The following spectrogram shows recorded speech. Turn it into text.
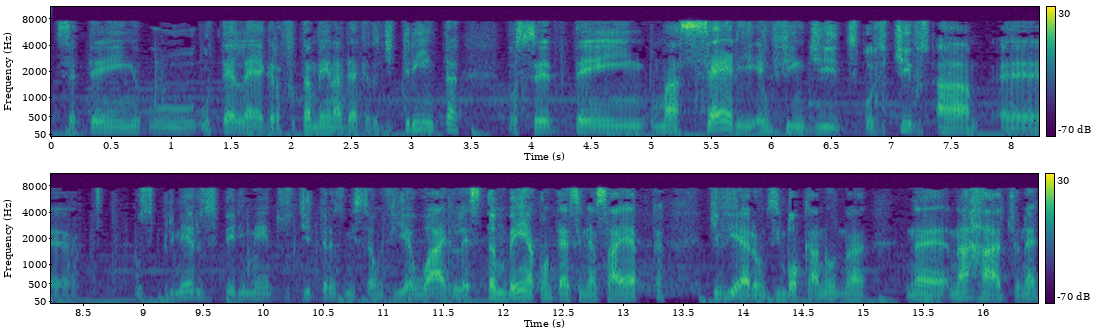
você tem o, o, telégrafo também na década de 30, você tem uma série, enfim, de dispositivos. A, é, os primeiros experimentos de transmissão via wireless também acontecem nessa época, que vieram desembocar no, na, na, na rádio, né?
